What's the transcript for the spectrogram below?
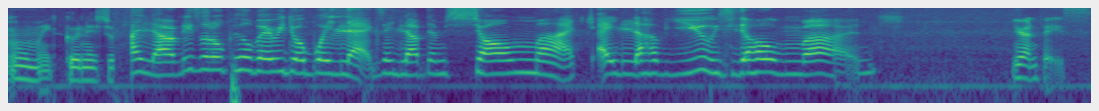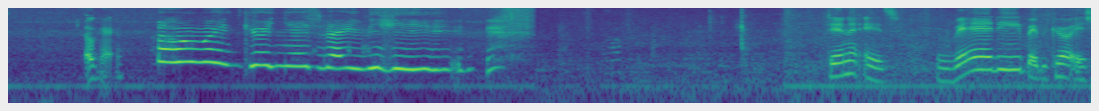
Oh my goodness. I love these little Pillsbury Doughboy legs. I love them so much. I love you so much. You're on face. Okay. Oh my goodness, baby. Dinner is ready. Baby girl is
